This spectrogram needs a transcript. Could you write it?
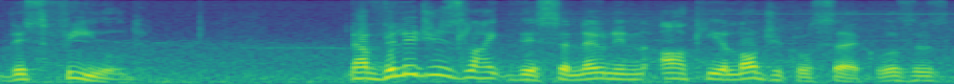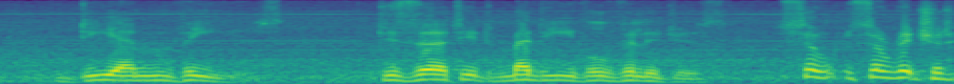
this field. Now, villages like this are known in archaeological circles as DMVs, deserted medieval villages. So, so Richard,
